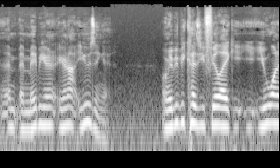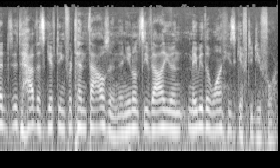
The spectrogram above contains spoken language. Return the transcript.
And, and maybe you're, you're not using it. Or maybe because you feel like you, you wanted to have this gifting for 10,000 and you don't see value in maybe the one He's gifted you for.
